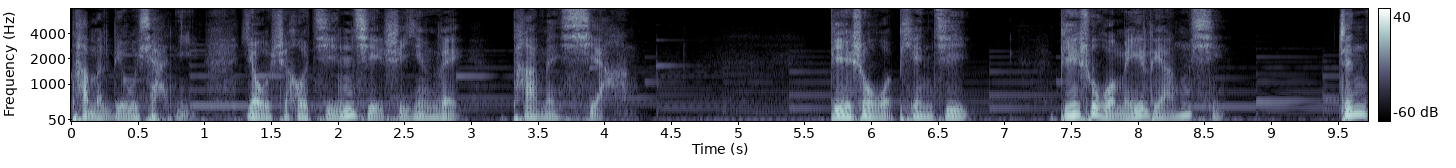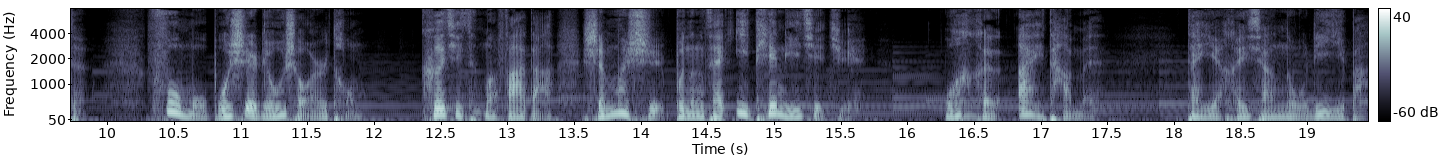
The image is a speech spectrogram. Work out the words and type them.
他们留下你，有时候仅仅是因为他们想。别说我偏激，别说我没良心，真的，父母不是留守儿童。科技这么发达，什么事不能在一天里解决？我很爱他们，但也很想努力一把，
